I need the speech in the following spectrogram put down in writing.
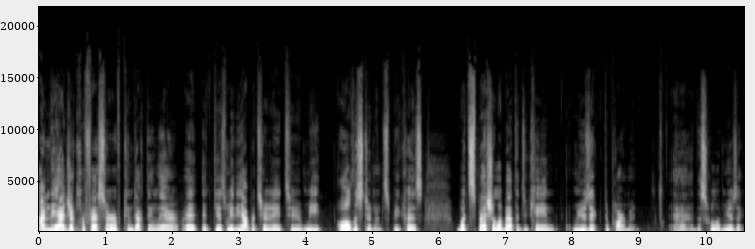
I'm the adjunct professor of conducting there. It, it gives me the opportunity to meet all the students because what's special about the Duquesne Music Department, uh, the School of Music,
